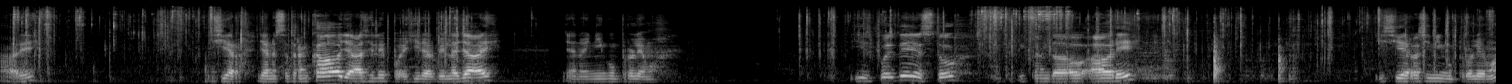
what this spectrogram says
abre y cierra. Ya no está trancado, ya se le puede girar bien la llave, ya no hay ningún problema. Y después de esto, el candado abre y cierra sin ningún problema.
